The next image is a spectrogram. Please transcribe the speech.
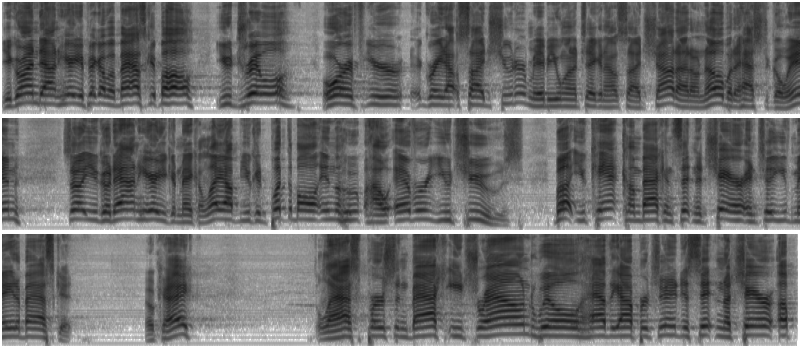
You run down here, you pick up a basketball, you dribble, or if you're a great outside shooter, maybe you want to take an outside shot. I don't know, but it has to go in. So you go down here, you can make a layup, you can put the ball in the hoop however you choose. But you can't come back and sit in a chair until you've made a basket. Okay? The last person back each round will have the opportunity to sit in a chair up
